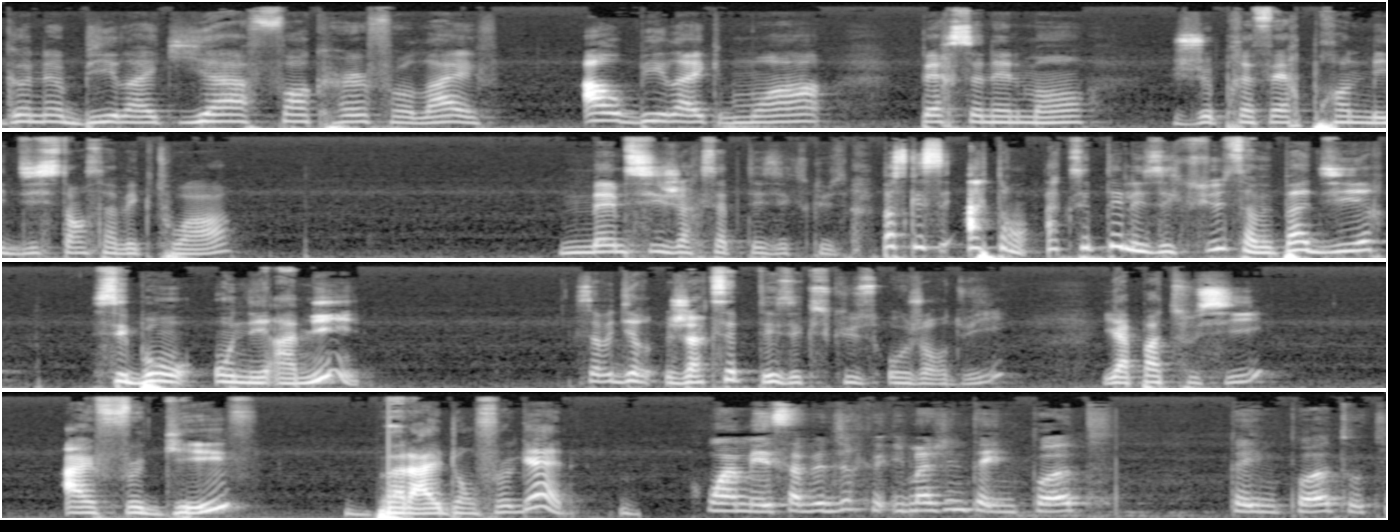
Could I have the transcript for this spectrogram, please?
gonna be like, yeah, fuck her for life. I'll be like, moi, personnellement, je préfère prendre mes distances avec toi même si j'accepte tes excuses. Parce que c'est. Attends, accepter les excuses, ça veut pas dire c'est bon, on est amis. Ça veut dire j'accepte tes excuses aujourd'hui, il n'y a pas de souci. I forgive, but I don't forget. Ouais, mais ça veut dire que, imagine, t'as une pote, t'as une pote, ok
